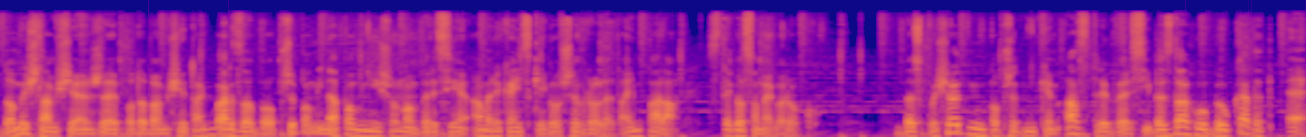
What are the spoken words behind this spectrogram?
Domyślam się, że podoba mi się tak bardzo, bo przypomina pomniejszoną wersję amerykańskiego Chevroleta Impala z tego samego roku. Bezpośrednim poprzednikiem Astry w wersji bez dachu był Kadett E,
